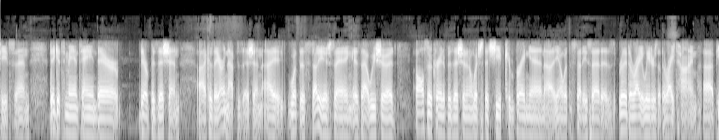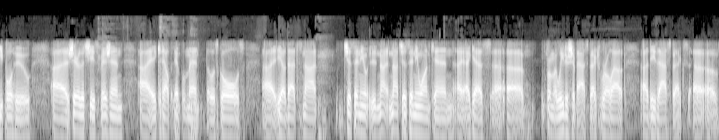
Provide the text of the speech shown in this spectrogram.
chiefs, and they get to maintain their their position because uh, they earn that position. I, what this study is saying is that we should also create a position in which the chief can bring in, uh, you know, what the study said is really the right leaders at the right time, uh, people who uh, share the chief's vision. Uh, it can help implement those goals. Uh, you know, that's not just any not not just anyone can, I, I guess, uh, uh, from a leadership aspect, roll out uh, these aspects uh, of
